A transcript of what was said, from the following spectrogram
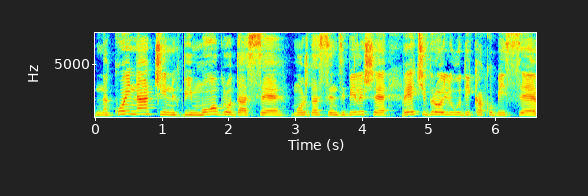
Na koji način bi moglo da se možda senzibiliše veći broj ljudi kako bi se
